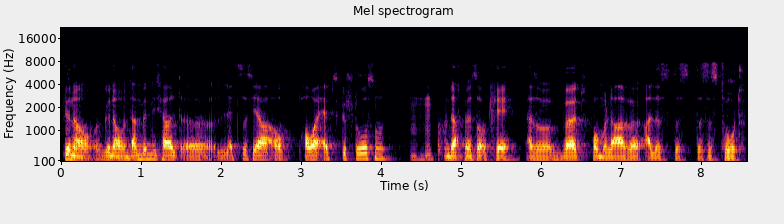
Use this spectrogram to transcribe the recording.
Genau, genau. Und dann bin ich halt äh, letztes Jahr auf Power Apps gestoßen mhm. und dachte mir so, okay, also Word-Formulare, alles, das, das ist tot.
